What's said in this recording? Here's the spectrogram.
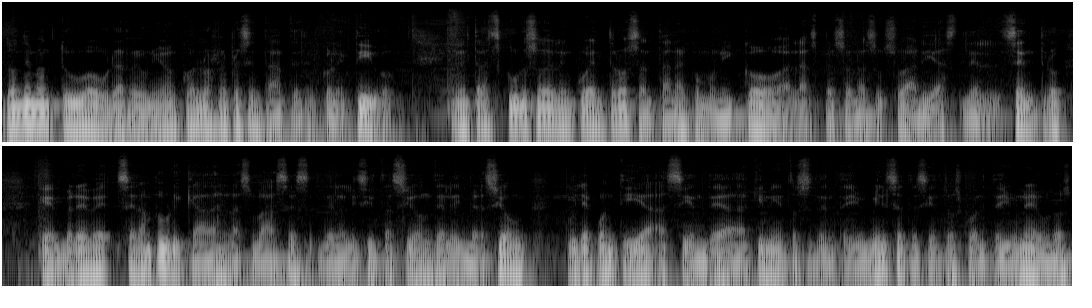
donde mantuvo una reunión con los representantes del colectivo. En el transcurso del encuentro, Santana comunicó a las personas usuarias del centro que en breve serán publicadas las bases de la licitación de la inversión, cuya cuantía asciende a 571.741 euros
